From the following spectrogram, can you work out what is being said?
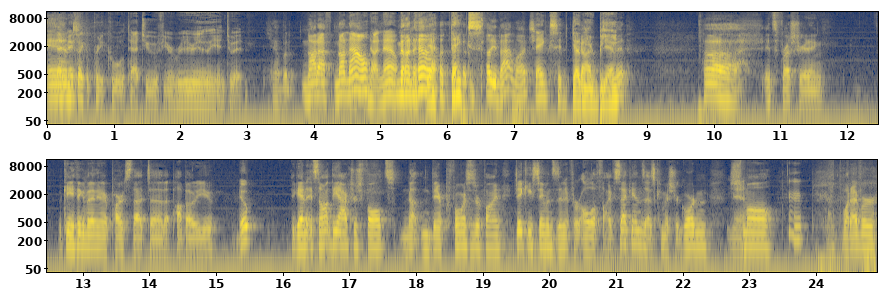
And And- make like a pretty cool tattoo if you're really into it. Yeah, but not af- not now. Not now. Not now. Yeah, thanks. Tell you that much. Thanks, God WB. damn it. Ah, it's frustrating. Can you think of any other parts that uh, that pop out at you? Nope. Again, it's not the actors' fault. Not their performances are fine. J.K. Simmons is in it for all of five seconds as Commissioner Gordon. Yeah. Small, whatever.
